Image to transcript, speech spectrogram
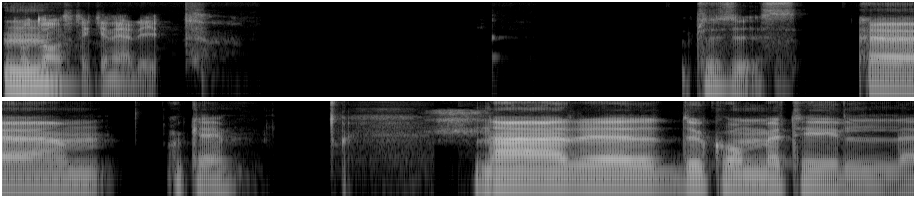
Och Mm. de sticker ner dit. Precis. Um, Okej. När eh, du kommer till, eh,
